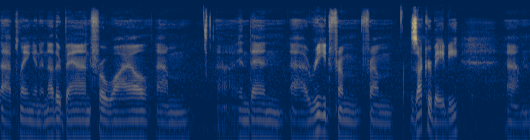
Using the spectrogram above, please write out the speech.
uh, playing in another band for a while, um, and then uh, Reed from from Zuckerbaby um,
